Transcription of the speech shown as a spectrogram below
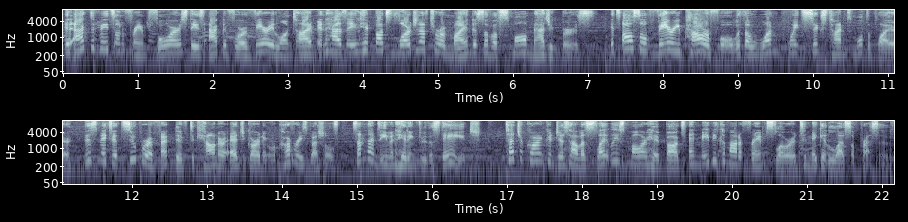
It activates on frame 4, stays active for a very long time, and has a hitbox large enough to remind us of a small magic burst. It's also very powerful with a 1.6 times multiplier. This makes it super effective to counter edge guarding recovery specials, sometimes even hitting through the stage. Tetrakarn could just have a slightly smaller hitbox and maybe come out of frame slower to make it less oppressive.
